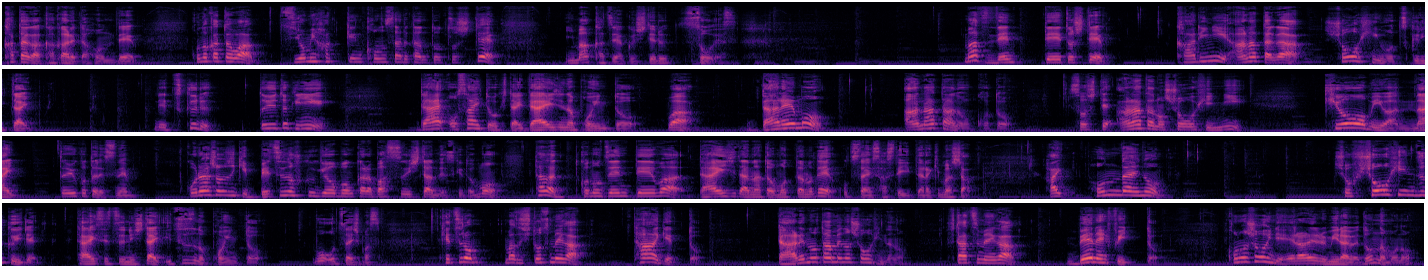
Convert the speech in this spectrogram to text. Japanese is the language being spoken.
方が書かれた本でこの方は強み発見コンサルタントとして今活躍してるそうですまず前提として仮にあなたが商品を作りたいで作るという時に押さえておきたい大事なポイントは誰もあなたのことそしてあなたの商品に興味はないということですね。これは正直別の副業本から抜粋したんですけどもただこの前提は大事だなと思ったのでお伝えさせていただきました。はい。本題の商品作りで大切にしたい5つのポイントをお伝えします。結論。まず1つ目がターゲット。誰のための商品なの？2つ目がベネフィット。この商品で得られる未来はどんなもの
